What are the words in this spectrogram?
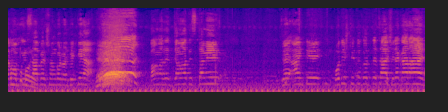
এবং ইনসাফের সংগঠন ঠিক কিনা? বাংলাদেশ জামাত ইসলামী যে আইনটি প্রতিষ্ঠিত করতে চায় সেটা কার আইন?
